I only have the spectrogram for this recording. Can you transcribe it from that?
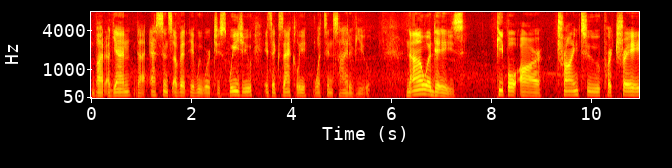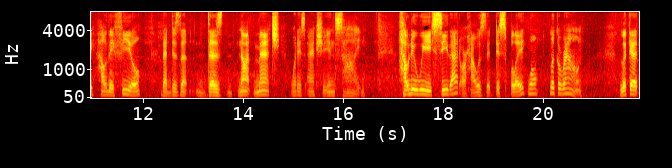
but again, the essence of it, if we were to squeeze you, is exactly what's inside of you. Nowadays, people are trying to portray how they feel that does, that does not match what is actually inside. How do we see that or how is it displayed? Well, look around. Look at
